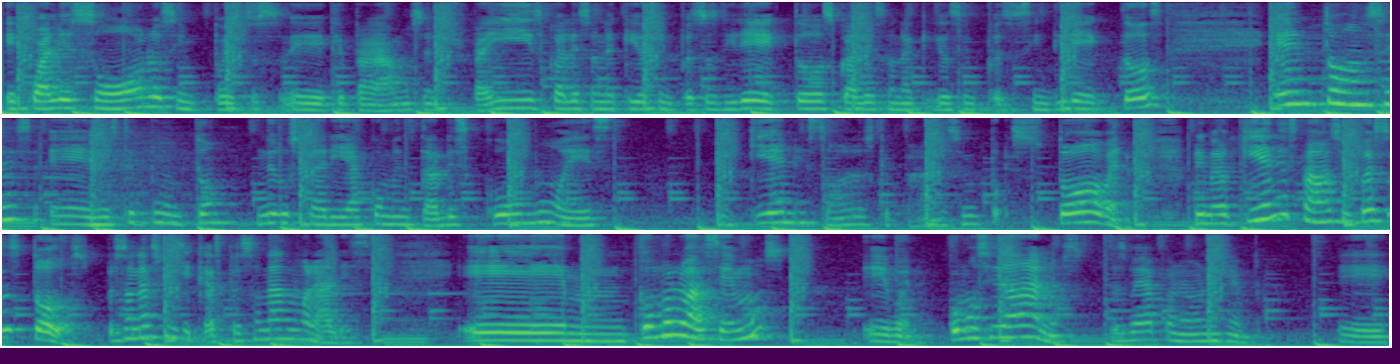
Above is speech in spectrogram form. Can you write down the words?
eh, cuáles son los impuestos eh, que pagamos en nuestro país, cuáles son aquellos impuestos directos, cuáles son aquellos impuestos indirectos. Entonces, en este punto me gustaría comentarles cómo es y quiénes son los que pagan los impuestos. Todo, bueno, primero, ¿quiénes pagan los impuestos? Todos, personas físicas, personas morales. Em, ¿Cómo lo hacemos? Eh, bueno, como ciudadanos, les voy a poner un ejemplo. Eh,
